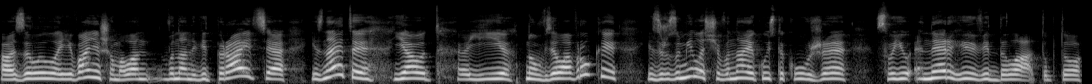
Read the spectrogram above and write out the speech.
А, Залила її ванішем, але вона не відпирається. І знаєте, я от е, її ну, взяла в руки і зрозуміла, що вона якусь таку вже свою енергію віддала. Тобто,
